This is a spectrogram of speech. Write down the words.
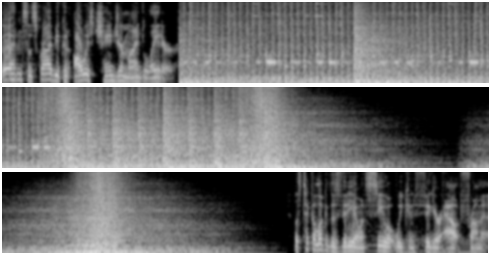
go ahead and subscribe. You can always change your mind later. Let's take a look at this video and see what we can figure out from it.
